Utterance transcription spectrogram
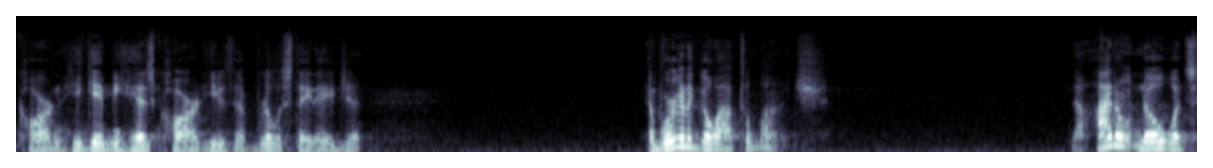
card, and he gave me his card. He was a real estate agent. And we're going to go out to lunch. Now, I don't know what's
